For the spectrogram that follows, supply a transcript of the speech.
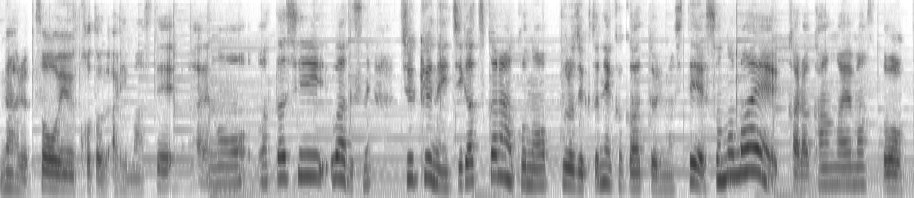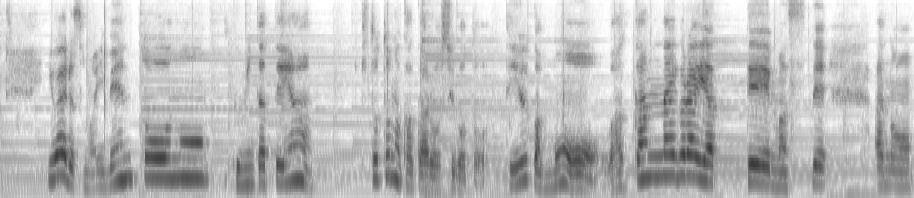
なる、そういうことがあります。で、あの、私はですね、19年1月からこのプロジェクトに関わっておりまして、その前から考えますと、いわゆるそのイベントの組み立てや、人との関わるお仕事っていうかもう分かんないぐらいやってます。であの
